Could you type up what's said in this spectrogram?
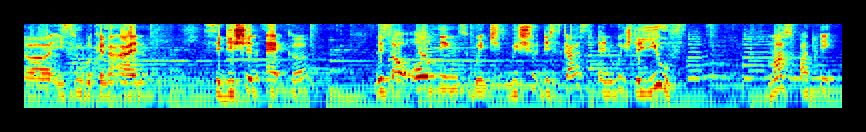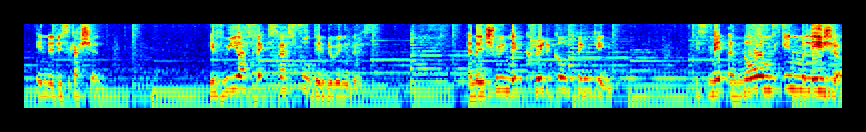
uh, isu berkenaan Sedition Act ke These are all things which we should discuss and which the youth must partake in the discussion. If we are successful in doing this and ensuring that critical thinking is made a norm in Malaysia,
